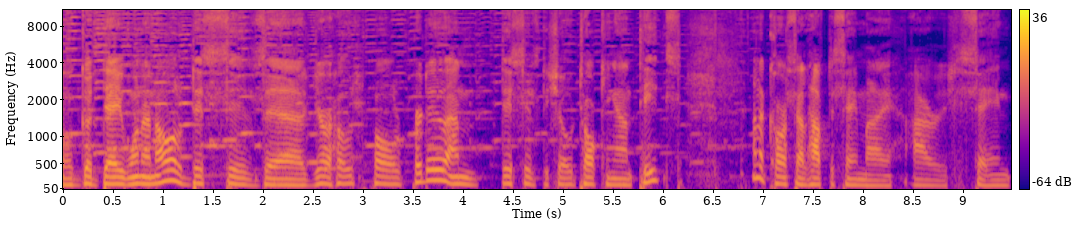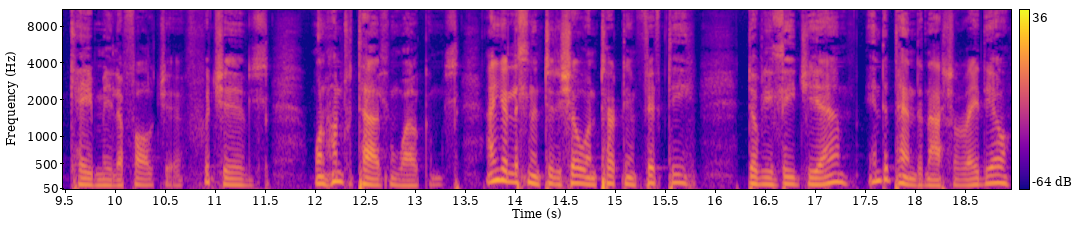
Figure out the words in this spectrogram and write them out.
Good day, one and all. This is uh, your host, Paul Purdue, and this is the show Talking Antiques. And of course, I'll have to say my Irish saying, Céad Míle Fáilte, which is 100,000 welcomes. And you're listening to the show on 1350 WZGM, Independent National Radio.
